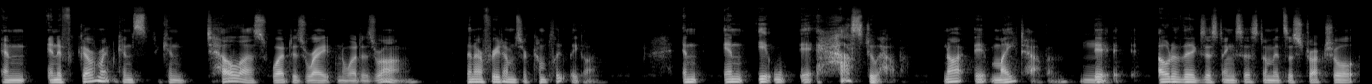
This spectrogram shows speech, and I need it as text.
And and if government can can tell us what is right and what is wrong then our freedoms are completely gone and and it it has to happen not it might happen Mm. it, out of the existing system it's a structural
